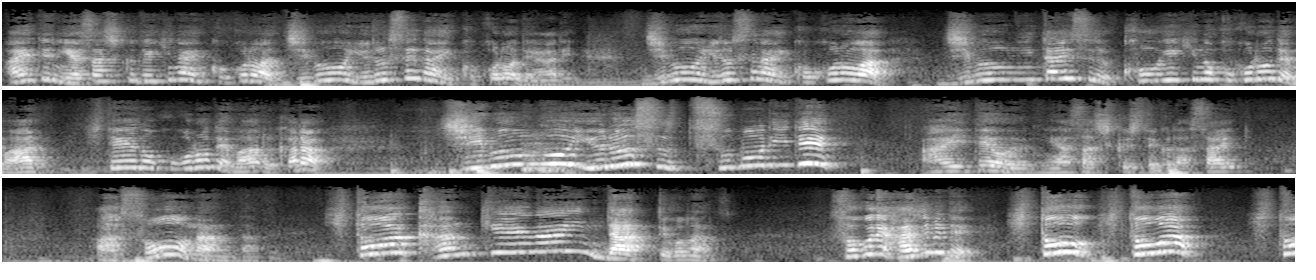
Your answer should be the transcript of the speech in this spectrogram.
相手に優しくできない心は自分を許せない心であり自分を許せない心は自分に対する攻撃の心でもある否定の心でもあるから自分を許すつもりで相手を優しくしてください。あそうなんだ。人は関係ないんだってことなんです。そこで初めて人人は人に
